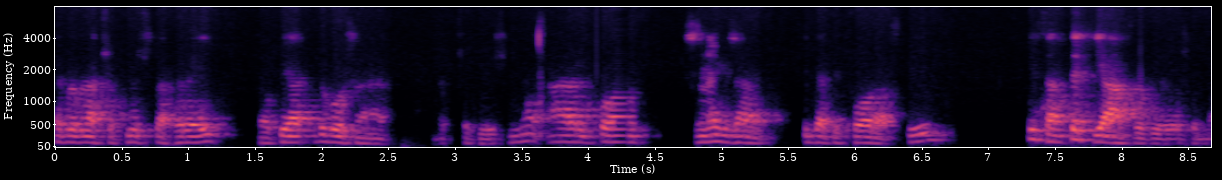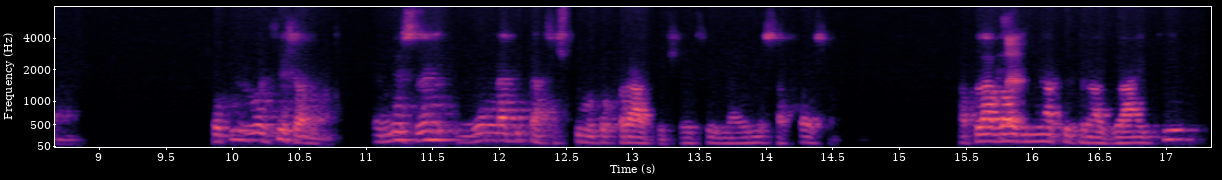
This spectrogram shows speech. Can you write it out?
έπρεπε να ξοφλήσουν τα χρέη, τα οποία δεν μπορούσαν να ξοφλήσουν. Άρα λοιπόν συνέχιζαν την κατηφόρα αυτή. Ήρθαν τέτοιοι άνθρωποι εδώ σε εμάς, το οποίο βοηθήσαμε. Εμείς δεν, δεν αντικαθιστούμε το κράτος, έτσι, να είναι σαφές αυτό. Απλά ναι. βάζουμε ένα πετραδάκι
